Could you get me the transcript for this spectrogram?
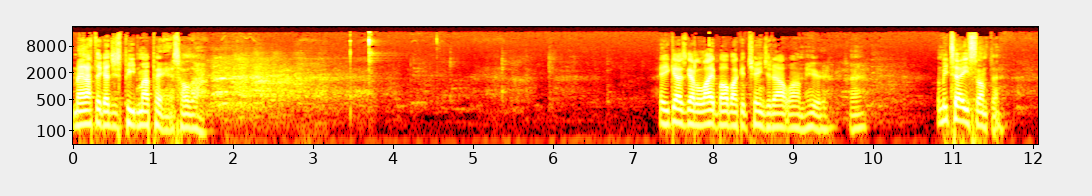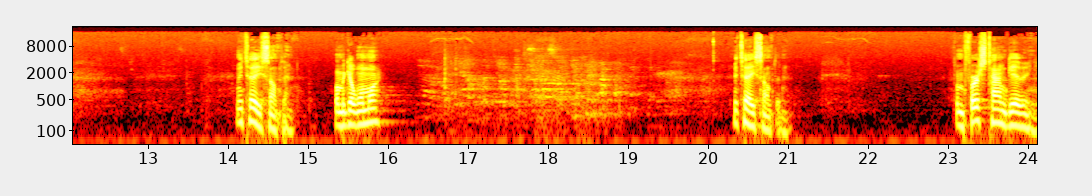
Man, I think I just peed my pants. Hold on. Hey, you guys got a light bulb? I could change it out while I'm here. Okay? Let me tell you something. Let me tell you something. Want me to go one more? Let me tell you something. From first time giving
